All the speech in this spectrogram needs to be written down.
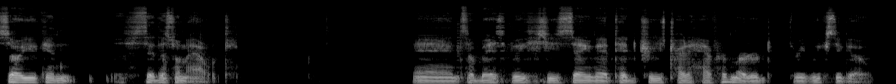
so you can sit this one out. And so basically, she's saying that Ted Cruz tried to have her murdered three weeks ago.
